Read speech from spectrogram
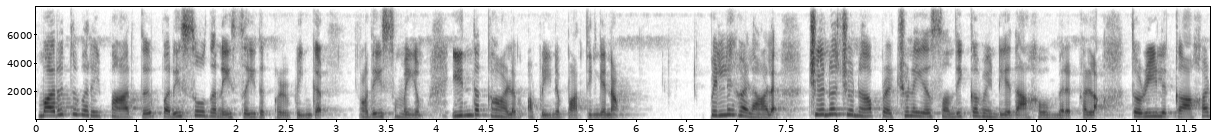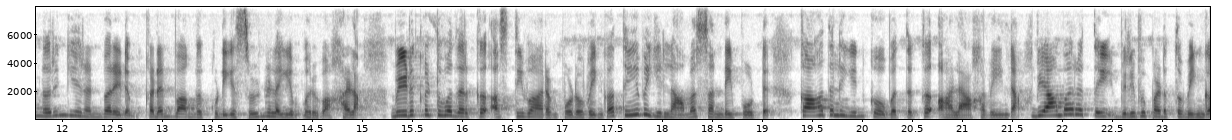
மருத்துவரை பார்த்து பரிசோதனை செய்து கொள்வீங்க. அதே சமயம் இந்த காலம் அப்படின்னு பார்த்தீங்கன்னா பிள்ளைகளால் சின்ன சின்ன பிரச்சனையை சந்திக்க வேண்டியதாகவும் இருக்கலாம். தொழிலுக்காக நெருங்கிய நண்பரிடம் கடன் வாங்கக்கூடிய சூழ்நிலையும் உருவாகலாம். வீடு கட்டுவதற்கு அஸ்திவாரம் போடுவீங்க. தேவையில்லாமல் சண்டை போட்டு காதலியின் கோபத்துக்கு ஆளாக வேண்டாம். வியாபாரத்தை விரிவுபடுத்துவீங்க.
